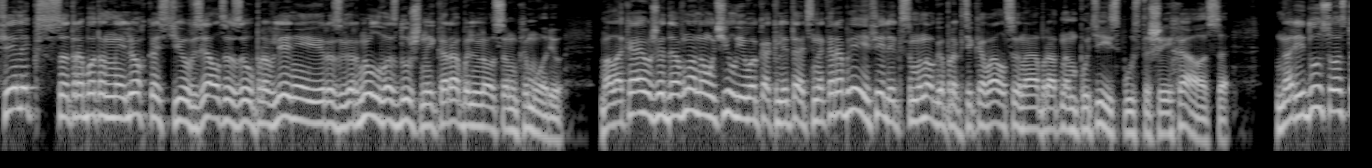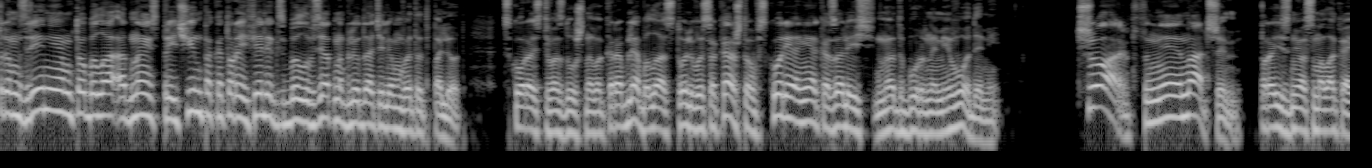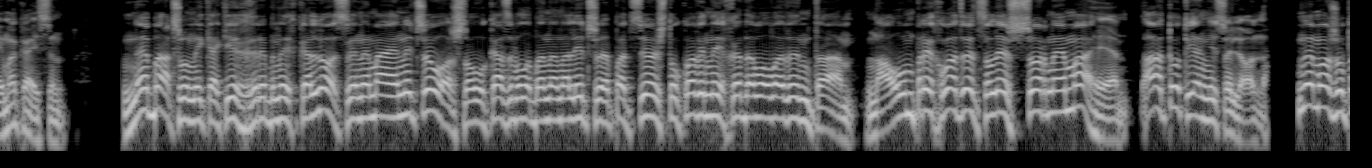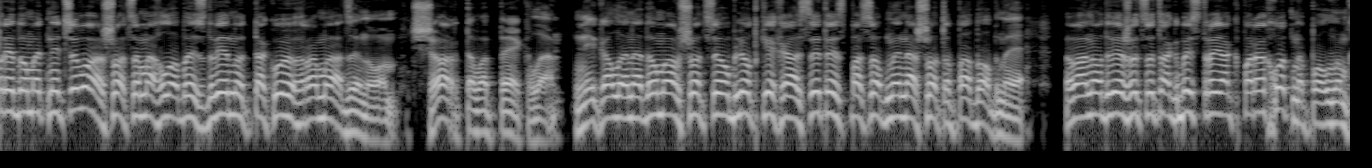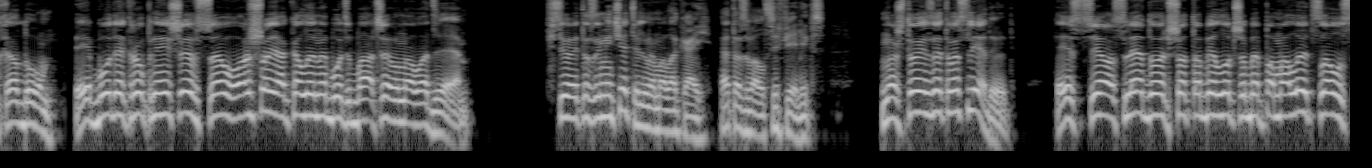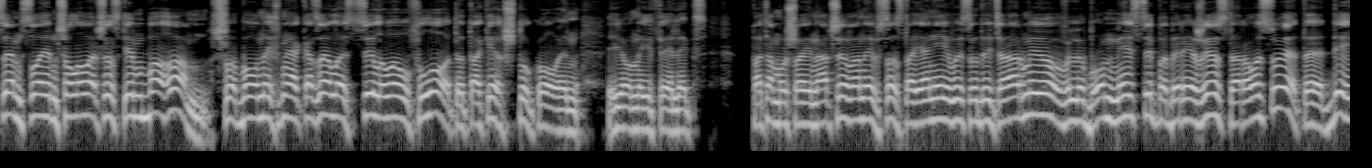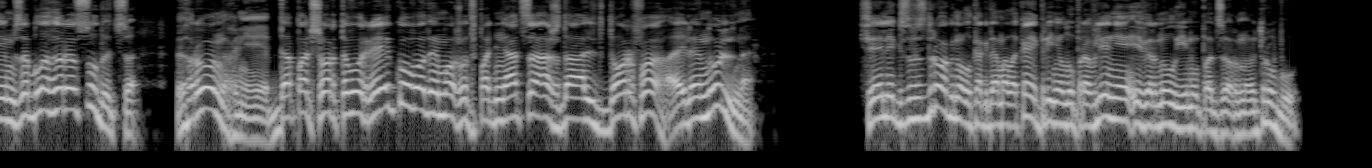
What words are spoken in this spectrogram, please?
Феликс с отработанной легкостью взялся за управление и развернул воздушный корабль носом к морю. Малакай уже давно научил его, как летать на корабле, и Феликс много практиковался на обратном пути из пустоши и хаоса. Наряду с острым зрением, то была одна из причин, по которой Феликс был взят наблюдателем в этот полет. Скорость воздушного корабля была столь высока, что вскоре они оказались над бурными водами. «Чорт, не иначе», – произнес Малакай Макайсон. «Не бачу никаких грибных колес и немає ничего, что указывало бы на наличие под цієї штуковины ходового винта. На ум приходится лишь черная магия, а тут я не силен. Не можу придумати нічого, що це могло би здвинуть таку громадину. Чортова пекла. Ніколи не думав, що ці ублюдки хасити способні на щось подобне. Воно движеться так быстро, як пароход на повному ходу, і буде крупніше всього, що я коли-небудь бачив на воді. «Все это замечательно, Малакай», — отозвался Феликс. «Но что из этого следует?» Из цього следует, що тобі лучше би помолиться усім своїм чоловіческим богам, щоб у них не оказалось цілого флота таких штуковин, юний Фелікс. Потому що іначе вони в состоянии висадити армію в любом місці побережжя Старого Света, де їм заблагорассудиться. Грунгні, да по чортову рейку вони можуть піднятися аж до Альтдорфа или Нульна. Феликс вздрогнул, когда Малакай принял управление и вернул ему подзорную трубу.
